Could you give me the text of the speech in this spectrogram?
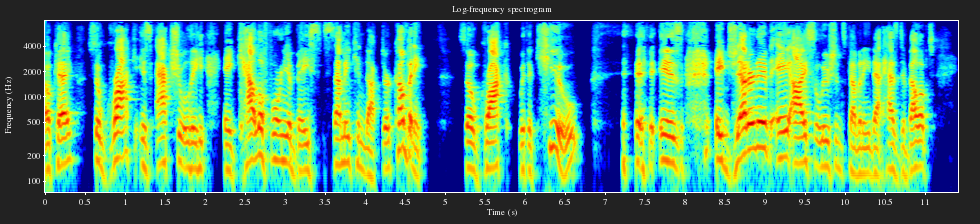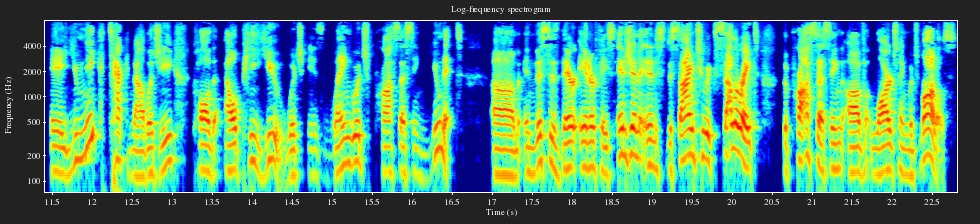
Okay, so Groq is actually a California-based semiconductor company. So Groq with a Q is a generative AI solutions company that has developed a unique technology called LPU, which is Language Processing Unit. Um, and this is their inference engine, and it's designed to accelerate the processing of large language models.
